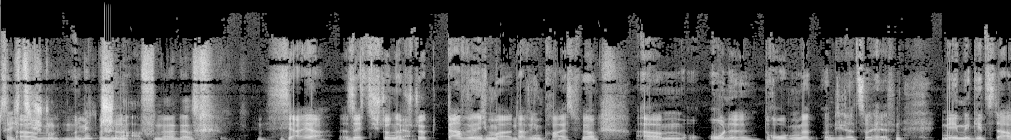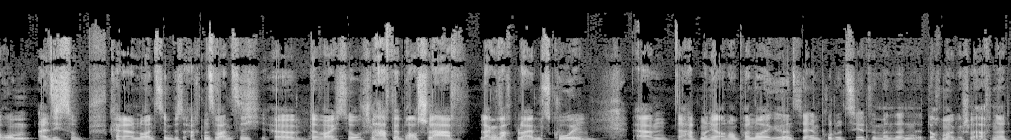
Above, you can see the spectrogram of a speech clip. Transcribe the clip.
60 ähm, Stunden mit Schlaf, ne? Das ja, ja, 60 Stunden am ja. Stück, da will ich mal, da will ich einen Preis für. Ähm, ohne Drogen und die dazu helfen. Nee, mir geht's darum, als ich so, keine Ahnung, 19 bis 28, äh, da war ich so, Schlaf, wer braucht Schlaf? Lang wach bleiben ist cool. Mhm. Ähm, da hat man ja auch noch ein paar neue Gehirnzellen produziert, wenn man dann doch mal geschlafen hat.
